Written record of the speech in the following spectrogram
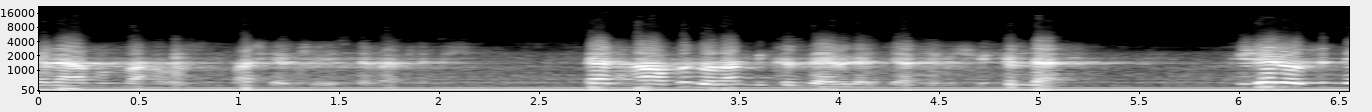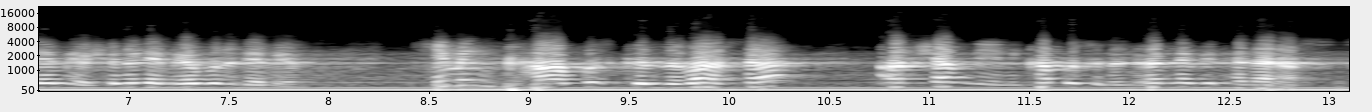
Hafız-ı kelamullah olsun, başka bir şey istemem demiş. Ben hafız olan bir kızla evleneceğim demiş, hükümdar. Güzel olsun demiyor, şunu demiyor, bunu demiyor. Kimin hafız kızı varsa, akşamleyin kapısının önüne bir fener assın.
